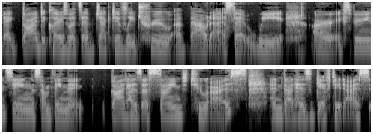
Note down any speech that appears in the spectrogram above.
that God declares what's objectively true about us that we are experiencing something that God has assigned to us and God has gifted us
